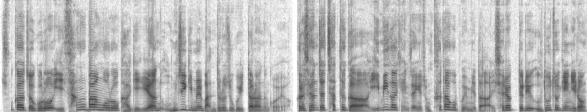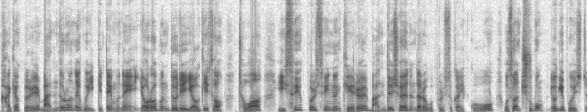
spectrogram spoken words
추가적으로 이 상방으로 가기 위한 움직임을 만들어주고 있다라는 거예요. 그래서 현재 차트가 의미가 굉장히 좀 크다고 보입니다. 이 세력들이 의도적인 이런 가격을 만들어내고 있기 때문에 여러분들이 여기서 저와 이 수익 볼 수 있는 기회를 만드셔야 된다라고 볼 수가 있고 우선 주봉 여기 보이시죠?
